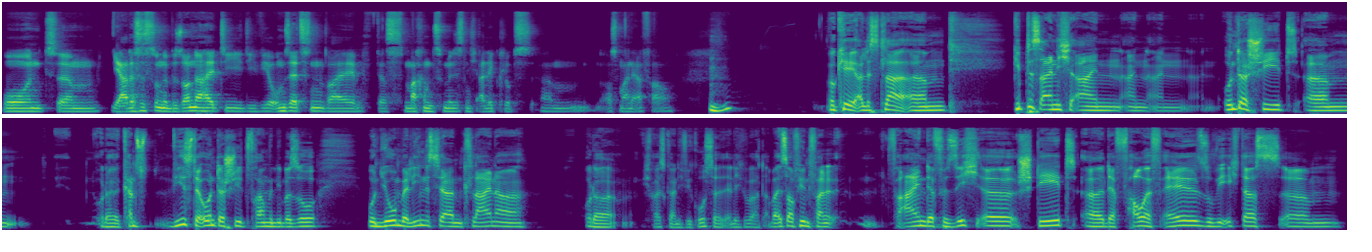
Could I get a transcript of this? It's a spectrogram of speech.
Und ähm, ja, das ist so eine Besonderheit, die, die wir umsetzen, weil das machen zumindest nicht alle Clubs ähm, aus meiner Erfahrung. Mhm. Okay, alles klar. Ähm, gibt es eigentlich einen ein, ein Unterschied ähm, oder kannst, wie ist der Unterschied, fragen wir lieber so, Union Berlin ist ja ein kleiner oder ich weiß gar nicht, wie groß der ist, ehrlich gesagt, aber ist auf jeden Fall ein Verein, der für sich äh, steht. Äh, der VfL, so wie ich das ähm,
